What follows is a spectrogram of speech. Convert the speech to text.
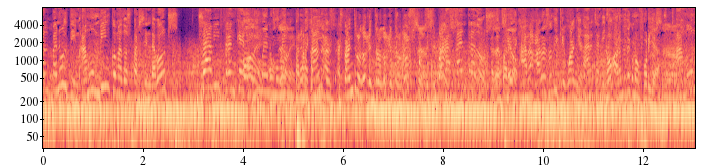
El penúltim, amb un 20,2% de vots, Xavi Franquet. Un moment, un moment, parem Per aquí. tant, està entre, do, entre, do, entre dos participants. Està entre dos. Parem aquí. Ara, ara és a dir qui guanya. Ara ja No, ara hem de fer com eufòria. amb un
